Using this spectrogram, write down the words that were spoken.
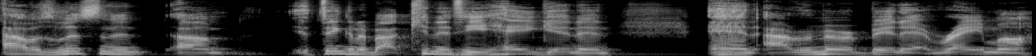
I was listening, um, thinking about Kenneth E. Hagin, and, and I remember being at Rhema.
